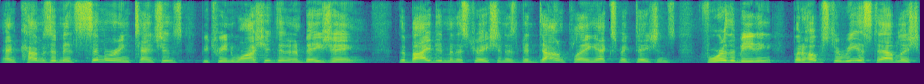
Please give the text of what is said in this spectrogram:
and comes amid simmering tensions between Washington and Beijing. The Biden administration has been downplaying expectations for the meeting, but hopes to reestablish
